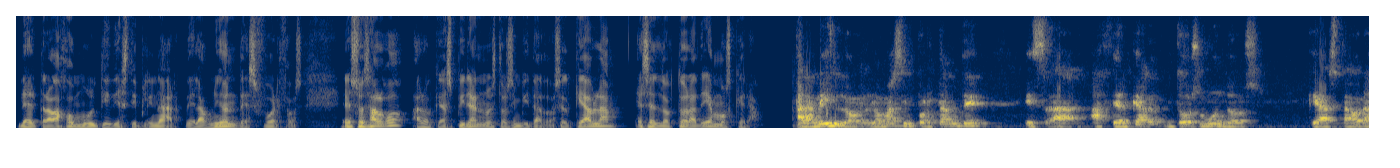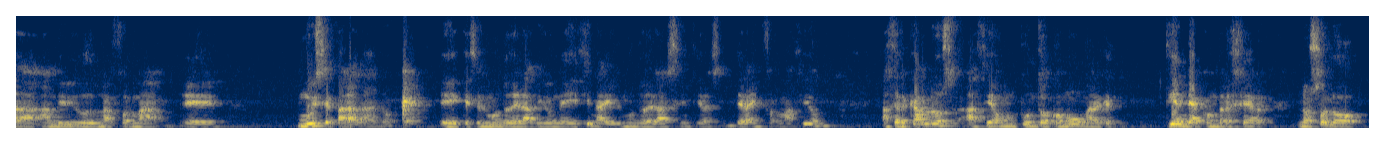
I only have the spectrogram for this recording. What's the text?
del trabajo multidisciplinar, de la unión de esfuerzos. Eso es algo a lo que aspiran nuestros invitados. El que habla es el doctor Adrián Mosquera. Para mí lo, más importante es acercar dos mundos que hasta ahora han vivido de una forma eh, muy separada, eh, que es el mundo de la biomedicina y el mundo de las ciencias de la información, acercarlos hacia un punto común al que tiende a converger no solo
